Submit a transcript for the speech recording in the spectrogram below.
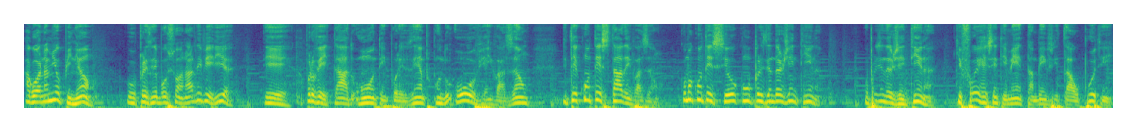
Agora, na minha opinião, o presidente Bolsonaro deveria ter aproveitado ontem, por exemplo, quando houve a invasão, de ter contestado a invasão, como aconteceu com o presidente da Argentina. O presidente da Argentina, que foi recentemente também visitar o Putin,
